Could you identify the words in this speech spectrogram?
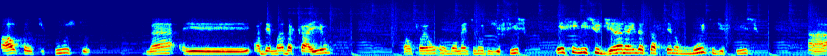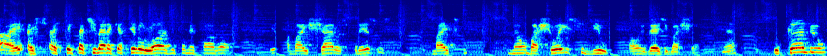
altas de custo, né? E a demanda caiu, então foi um, um momento muito difícil. Esse início de ano ainda está sendo muito difícil. A, a, a, expectativa era que a celulose começava a baixar os preços, mas não baixou e subiu ao invés de baixar, né? O câmbio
